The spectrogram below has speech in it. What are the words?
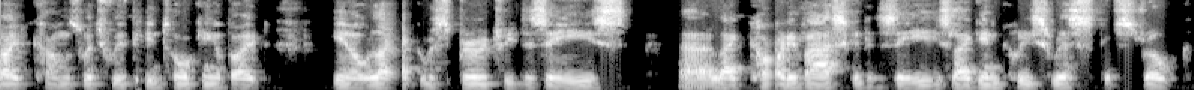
outcomes which we've been talking about, you know, like respiratory disease, uh, like cardiovascular disease, like increased risk of stroke.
